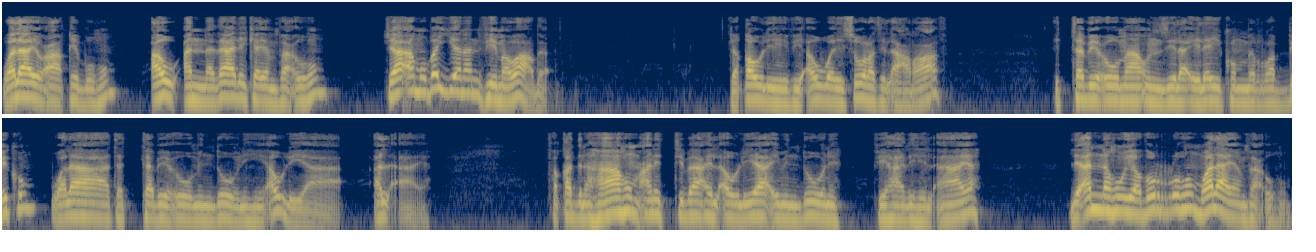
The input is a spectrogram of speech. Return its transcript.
ولا يعاقبهم أو أن ذلك ينفعهم جاء مبينا في مواضع كقوله في أول سورة الأعراف اتبعوا ما أنزل إليكم من ربكم ولا تتبعوا من دونه أولياء الآية. فقد نهاهم عن اتباع الأولياء من دونه في هذه الآية لأنه يضرهم ولا ينفعهم.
